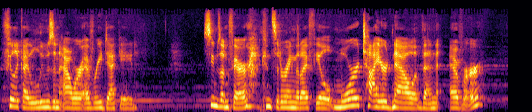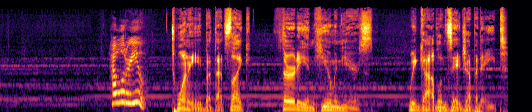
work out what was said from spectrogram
I feel like I lose an hour every decade. Seems unfair, considering that I feel more tired now than ever. How old are you? 20, but that's like 30 in human years. We goblins age up at 8.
